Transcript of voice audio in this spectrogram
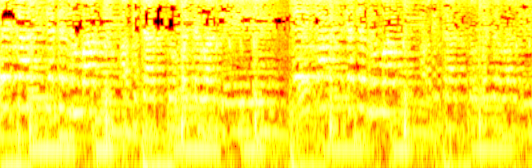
ಏಕಾಗ್ರಗಲುವ ಅಭಿಜಾತ್ವಬದ್ಧವಾಗಿ ಏಕಾಗ್ರಗಲುವ ಅಭಿಜಾತ್ವಬದ್ಧವಾಗಿ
